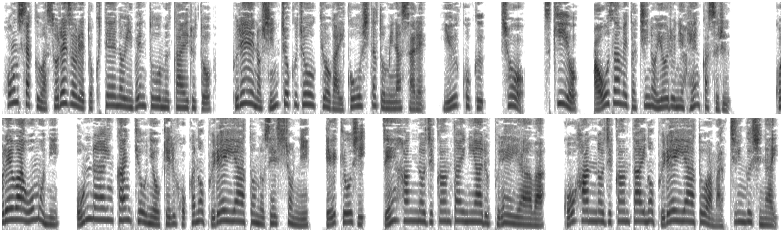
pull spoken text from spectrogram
本作はそれぞれ特定のイベントを迎えると、プレイの進捗状況が移行したとみなされ、夕刻、小、月夜、青ざめた地の夜に変化する。これは主にオンライン環境における他のプレイヤーとのセッションに影響し、前半の時間帯にあるプレイヤーは、後半の時間帯のプレイヤーとはマッチングしない。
